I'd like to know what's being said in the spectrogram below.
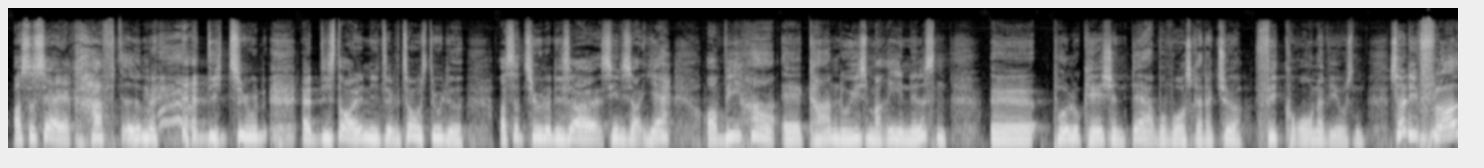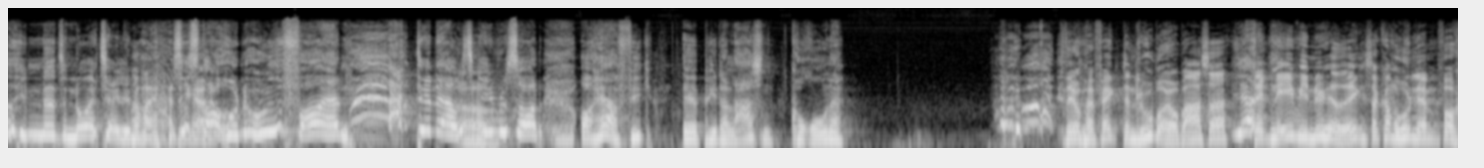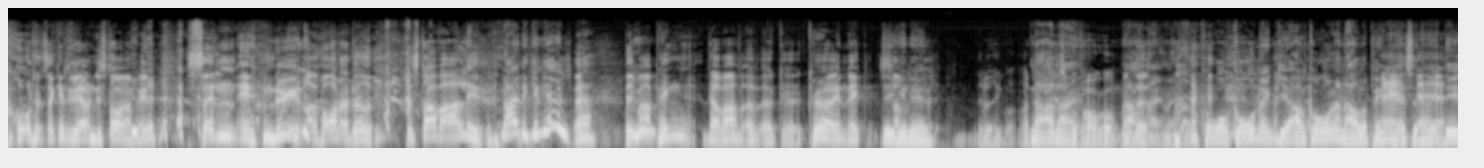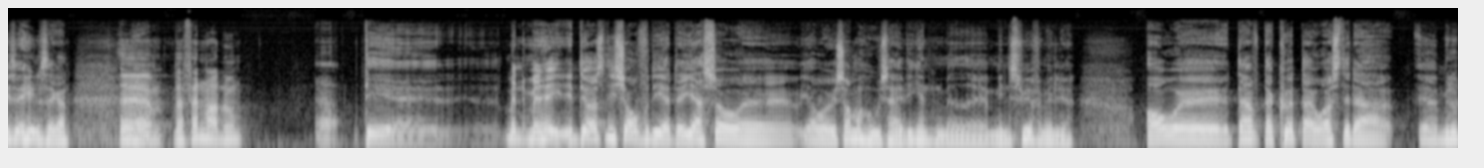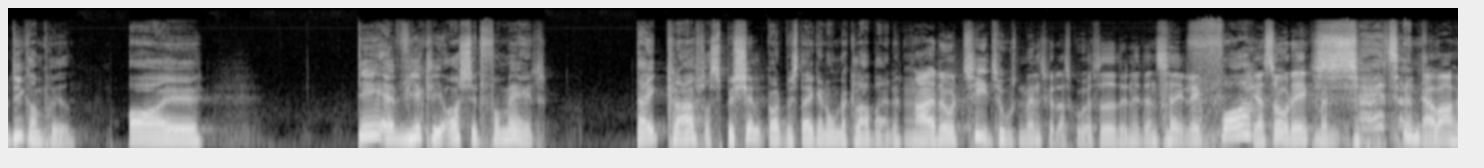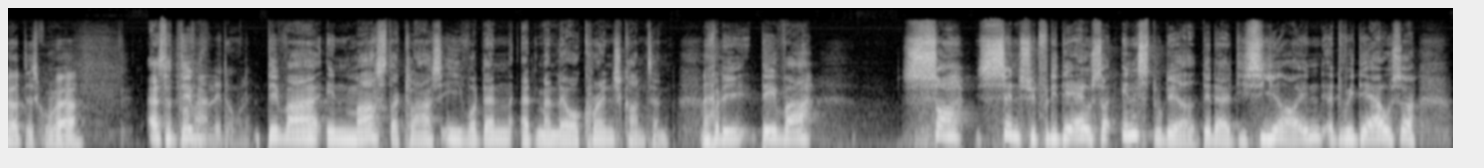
Og så ser jeg kraftet med, at de, tune, at de står inde i TV2-studiet, og så tuner de så, siger de så, ja, og vi har øh, Karen Louise Marie Nielsen øh, på location, der hvor vores redaktør fik coronavirusen. Så er de fløjet hende ned til Norditalien, Nå ja, og så det står hun ude foran det der Åh. ski resort, og her fik øh, Peter Larsen corona. Det er jo perfekt, den looper jo bare så. Ja. Det er den evige nyhed, ikke? Så kommer hun hjem for corona, så kan de lave en historie om hende. Sende en ny reporter ned. Det stopper aldrig. Nej, det er genialt. Ja, det er bare penge, der bare øh, øh, kører ind, ikke? Det er genialt. Jeg ved ikke, hvordan Nej, det nej. skulle foregå. Men nej, det, nej, men corona, corona giver, coronaen avler penge, Ja, ja, altså, ja, ja. det er helt sikkert. Øh, hvad fanden var det nu? Ja, det øh, men, men hey, det er også lige sjovt, fordi at jeg så, øh, jeg var jo i sommerhus her i weekenden med øh, min svigerfamilie, og øh, der, der kørte der jo også det der øh, Melodi Grand Prix. Og øh, det er virkelig også et format, der ikke klarer sig specielt godt, hvis der ikke er nogen, der klapper af det. Nej, det var 10.000 mennesker, der skulle have siddet inde i den sal, ikke? For Jeg så det ikke, men satan. jeg har bare hørt, det skulle være Altså, det, dårligt. det var en masterclass i, hvordan at man laver cringe content. Fordi det var så sindssygt, fordi det er jo så indstuderet, det der, de siger, og ind, at det er jo så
